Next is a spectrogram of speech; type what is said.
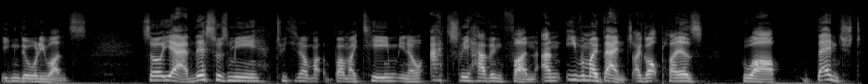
he can do what he wants. So yeah, this was me tweeting about my team, you know, actually having fun. And even my bench, I got players who are benched.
